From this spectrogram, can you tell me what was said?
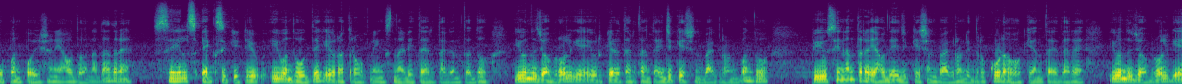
ಓಪನ್ ಪೊಸಿಷನ್ ಯಾವುದು ಅನ್ನೋದಾದರೆ ಸೇಲ್ಸ್ ಎಕ್ಸಿಕ್ಯೂಟಿವ್ ಈ ಒಂದು ಹುದ್ದೆಗೆ ಇವ್ರ ಹತ್ರ ಓಪನಿಂಗ್ಸ್ ನಡೀತಾ ಇರ್ತಕ್ಕಂಥದ್ದು. ಈ ಒಂದು ಜಾಬ್ ರೋಲ್ಗೆ ಇವ್ರು ಕೇಳ್ತಾ ಇರ್ತಕ್ಕಂಥ ಎಜುಕೇಷನ್ ಬ್ಯಾಕ್ಗ್ರೌಂಡ್ ಬಂದು ಪಿ ಯು ಸಿ ನಂತರ ಯಾವುದೇ ಎಜುಕೇಷನ್ ಬ್ಯಾಕ್ಗ್ರೌಂಡ್ ಇದ್ದರೂ ಕೂಡ ಓಕೆ ಅಂತ ಇದ್ದಾರೆ. ಈ ಒಂದು ಜಾಬ್ ರೋಲ್ಗೆ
